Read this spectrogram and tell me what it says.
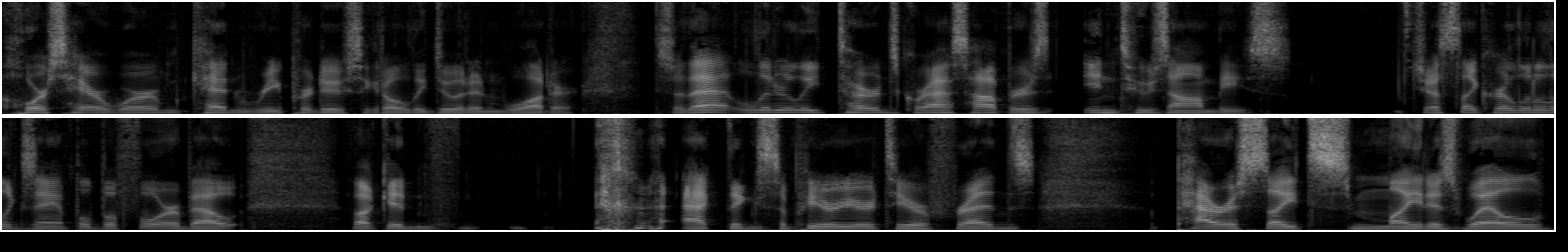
horsehair worm can reproduce. It can only do it in water. So that literally turns grasshoppers into zombies just like her little example before about fucking acting superior to your friends. Parasites might as well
